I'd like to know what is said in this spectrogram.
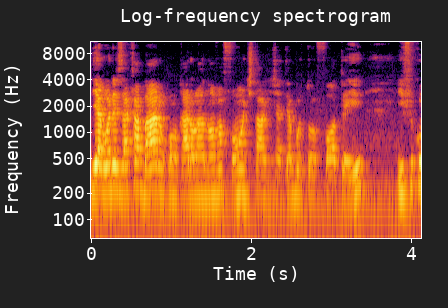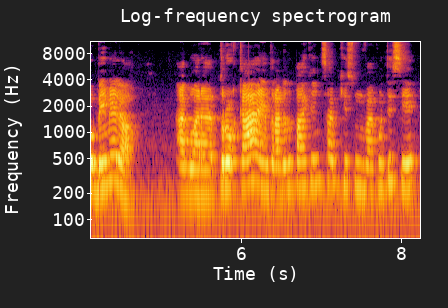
E agora eles acabaram, colocaram lá nova fonte, tá? a gente até botou foto aí. E ficou bem melhor. Agora, trocar a entrada do parque, a gente sabe que isso não vai acontecer.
